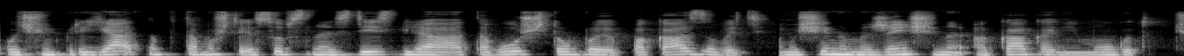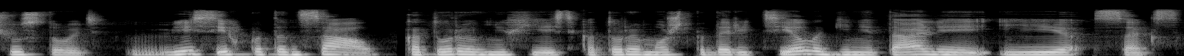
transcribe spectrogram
очень приятно, потому что я, собственно, здесь для того, чтобы показывать мужчинам и женщинам, а как они могут чувствовать весь их потенциал, который у них есть, который может подарить тело, гениталии и секс.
